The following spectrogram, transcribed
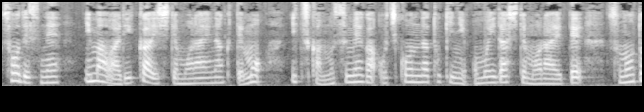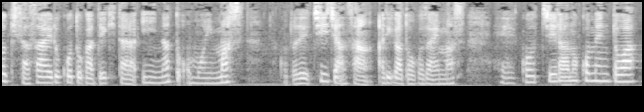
そうですね。今は理解してもらえなくても、いつか娘が落ち込んだ時に思い出してもらえて、その時支えることができたらいいなと思います。ということで、ちーちゃんさん、ありがとうございます。えー、こちらのコメントは、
